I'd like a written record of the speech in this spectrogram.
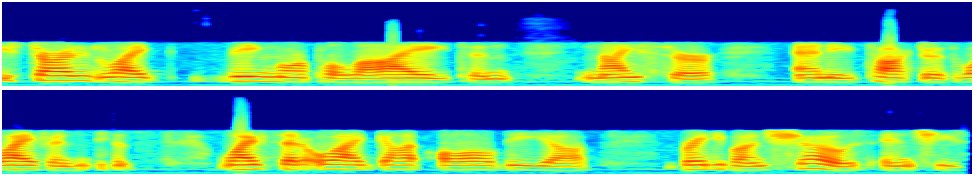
she started like being more polite and nicer. And he talked to his wife, and his wife said, "Oh, I got all the." uh Brady Bunch shows, and she's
